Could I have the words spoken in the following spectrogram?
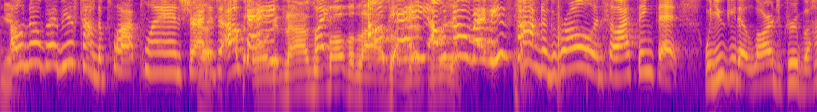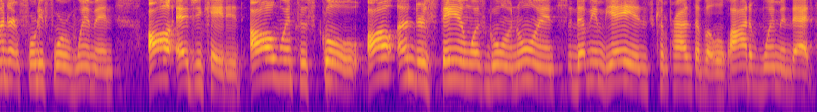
yeah. oh no, baby, it's time to plot, plan, strategize. Okay, organize like, mobilize. Okay, oh no, baby, it's time to grow. And so I think that when you get a large group, 144 women all educated, all went to school, all understand what's going on. The WNBA is comprised of a lot of women that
